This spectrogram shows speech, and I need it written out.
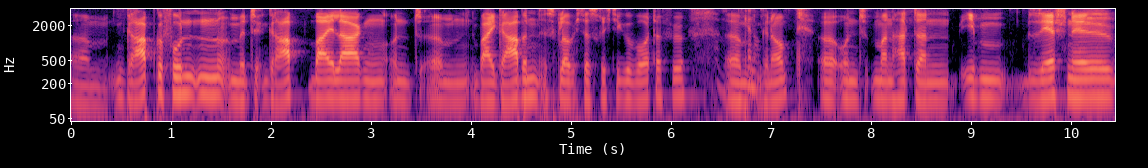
ähm, Grab gefunden mit Grabbeilagen und ähm, Beigaben ist, glaube ich, das richtige Wort dafür. Ähm, genau. genau. Äh, und man hat dann eben sehr schnell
